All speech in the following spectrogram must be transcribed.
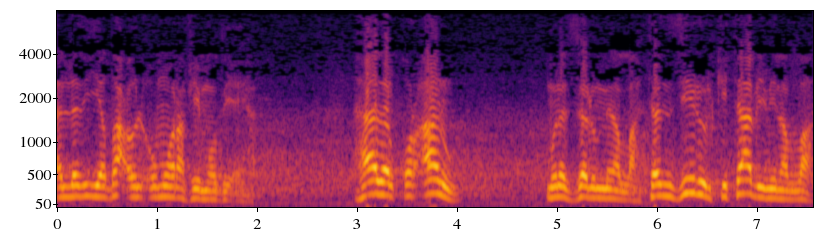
الذي يضع الأمور في موضعها. هذا القرآن منزل من الله تنزيل الكتاب من الله.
